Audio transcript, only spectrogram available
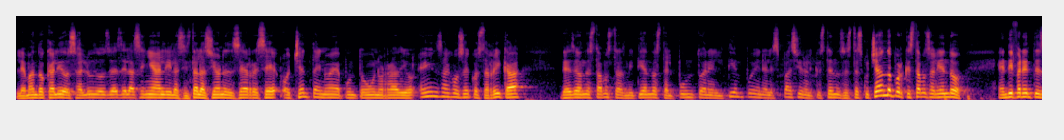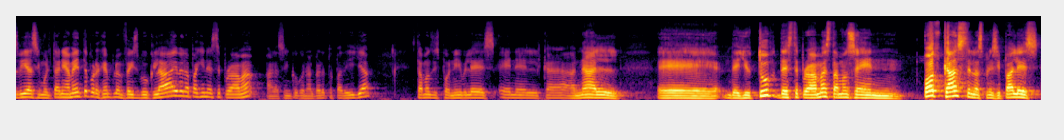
Le mando cálidos saludos desde la señal y las instalaciones de CRC 89.1 Radio en San José, Costa Rica, desde donde estamos transmitiendo hasta el punto en el tiempo y en el espacio en el que usted nos está escuchando, porque estamos saliendo en diferentes vías simultáneamente, por ejemplo en Facebook Live, en la página de este programa, a las 5 con Alberto Padilla. Estamos disponibles en el canal eh, de YouTube de este programa, estamos en podcast, en las principales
